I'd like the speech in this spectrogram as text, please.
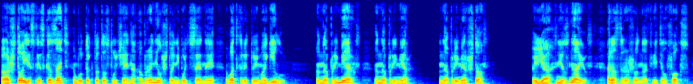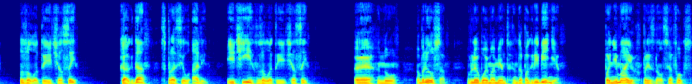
А что, если сказать, будто кто-то случайно обронил что-нибудь ценное в открытую могилу? Например, например, например, что? «Я не знаю», — раздраженно ответил Фокс. «Золотые часы». «Когда?» — спросил Алин. «И чьи золотые часы?» «Э, ну, Брюса. В любой момент до погребения». «Понимаю», — признался Фокс,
